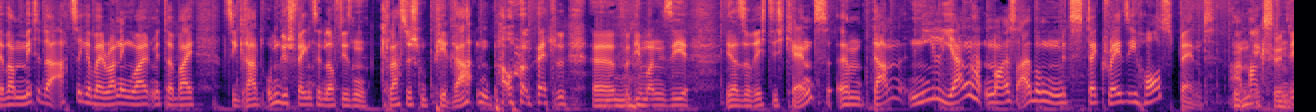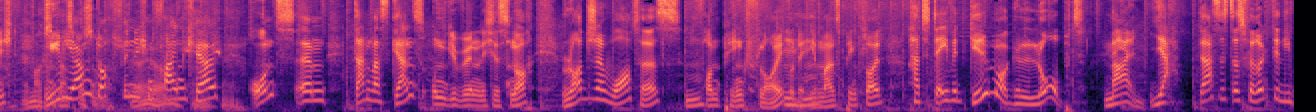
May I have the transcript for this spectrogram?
Der war Mitte der 80er bei Running Wild mit dabei, als sie gerade umgeschwenkt sind auf diesen klassischen Piraten-Power-Metal, äh, für die man sie ja so richtig kennt. Ähm, dann Neil Young hat ein neues Album mit der Crazy Horse Band Den angekündigt. Neil Young, doch, finde ich Ja, einen ja, feinen schön, Kerl. Und ähm, dann was ganz Ungewöhnliches noch. Roger Waters Hm? von Pink Floyd Mhm. oder ehemals Pink Floyd hat David Gilmour gelobt. Nein. Ja, das ist das Verrückte. Die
